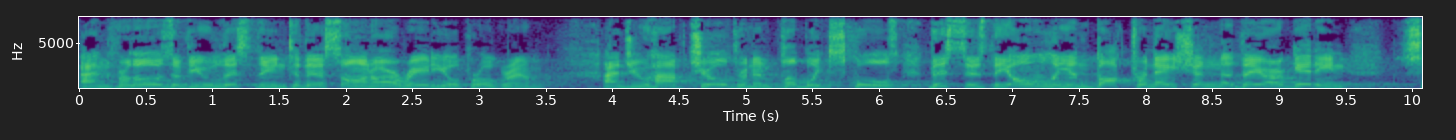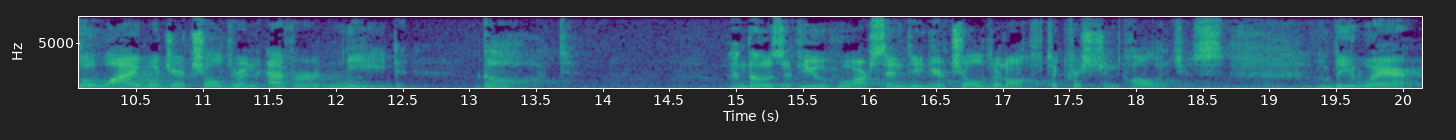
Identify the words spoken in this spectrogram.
And for those of you listening to this on our radio program, and you have children in public schools, this is the only indoctrination they are getting. So, why would your children ever need God? And those of you who are sending your children off to Christian colleges, beware.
